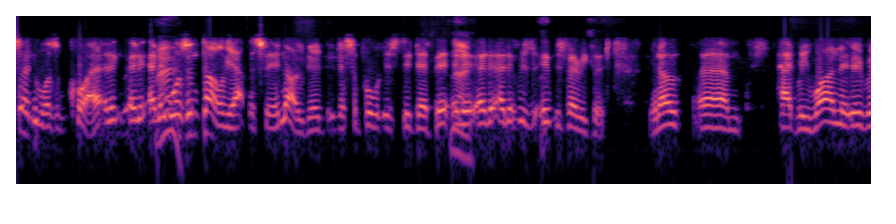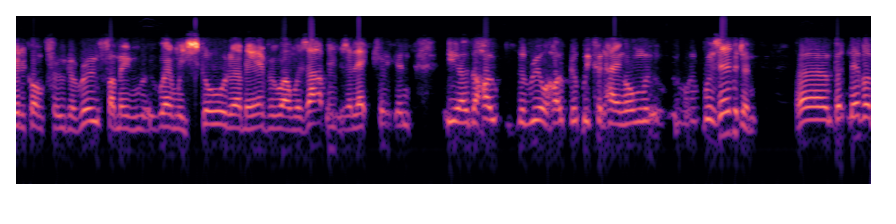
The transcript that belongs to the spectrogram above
Certainly wasn't quiet, and, it, and, and no. it wasn't dull. The atmosphere, no. The, the supporters did their bit, no. and, it, and, it, was it was very good. You know, um, had we won, it would have gone through the roof. I mean, when we scored, I mean, everyone was up. It was electric, and you know, the hope, the real hope that we could hang on was evident. Uh, but never,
